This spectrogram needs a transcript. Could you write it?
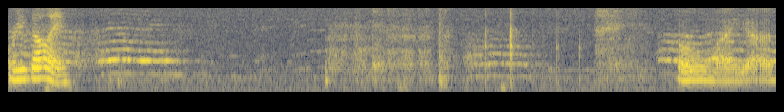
Where are you going? God.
